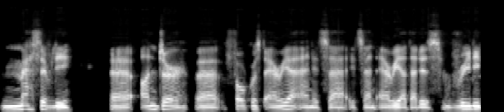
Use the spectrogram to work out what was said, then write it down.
massively uh, under uh, focused area, and it's a it's an area that is really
